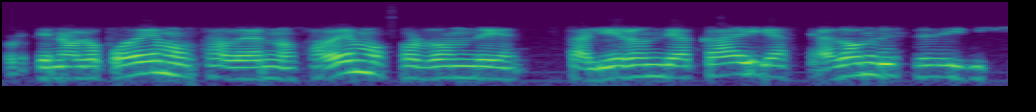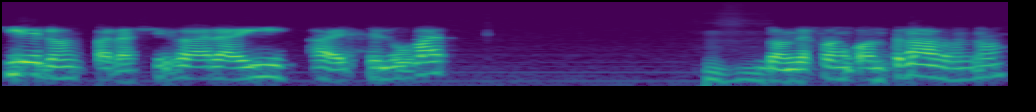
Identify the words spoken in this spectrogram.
porque no lo podemos saber, no sabemos por dónde salieron de acá y hacia dónde se dirigieron para llegar ahí, a ese lugar donde fue encontrado, ¿no?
